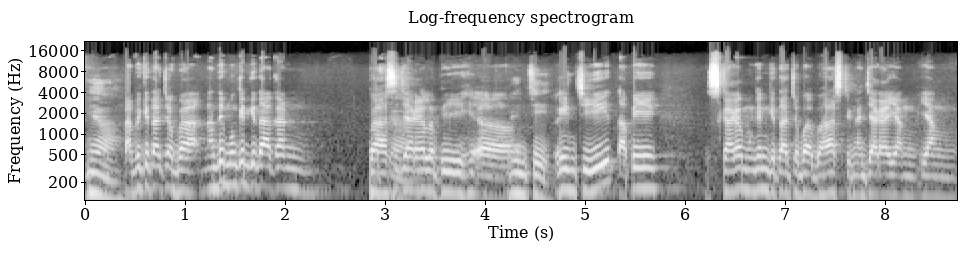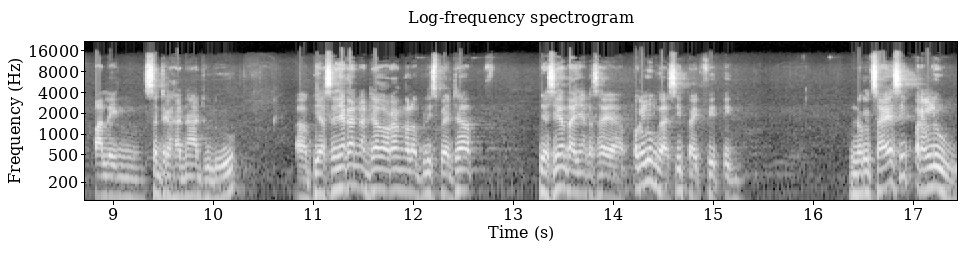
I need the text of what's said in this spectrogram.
Ya. Tapi kita coba nanti mungkin kita akan bahas Oke. secara lebih eh, Rinci. rinci, tapi sekarang mungkin kita coba bahas dengan cara yang yang paling sederhana dulu. Eh, biasanya kan ada orang kalau beli sepeda biasanya tanya ke saya, perlu nggak sih bike fitting? Menurut saya sih perlu,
